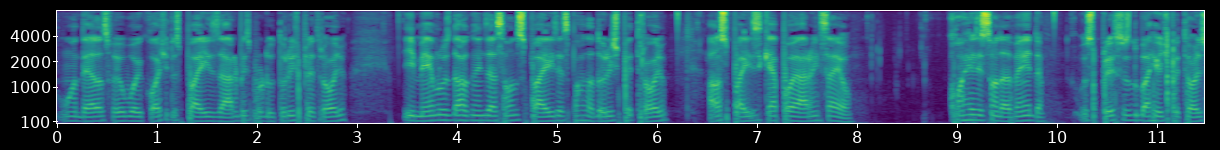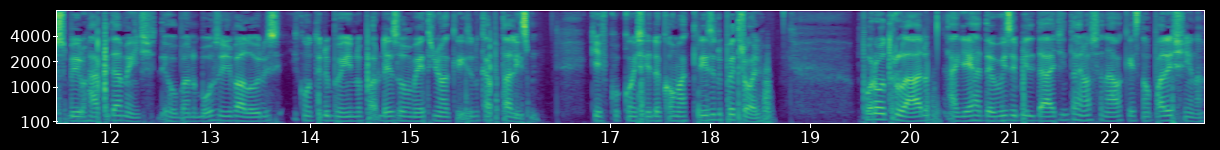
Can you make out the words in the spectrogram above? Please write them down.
Uma delas foi o boicote dos países árabes produtores de petróleo e membros da Organização dos Países Exportadores de Petróleo aos países que apoiaram Israel. Com a restrição da venda, os preços do barril de petróleo subiram rapidamente, derrubando bolsas de valores e contribuindo para o desenvolvimento de uma crise no capitalismo, que ficou conhecida como a crise do petróleo. Por outro lado, a guerra deu visibilidade internacional à questão palestina,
